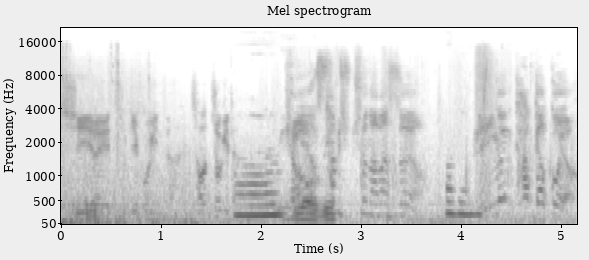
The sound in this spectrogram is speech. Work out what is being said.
시야에 적이 보인다 저쪽이다 아, 겨우 위. 30초 남았어요 확인. 링은 가깝고요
